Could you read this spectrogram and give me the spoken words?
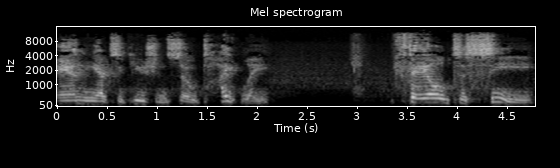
and the execution so tightly fail to see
